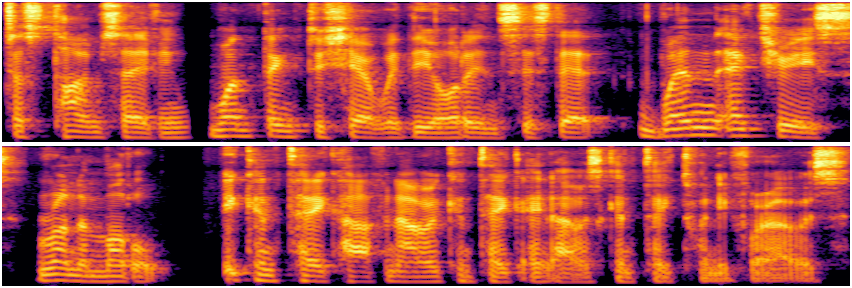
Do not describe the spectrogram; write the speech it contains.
just time saving. One thing to share with the audience is that when actuaries run a model, it can take half an hour, it can take eight hours, it can take 24 hours.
